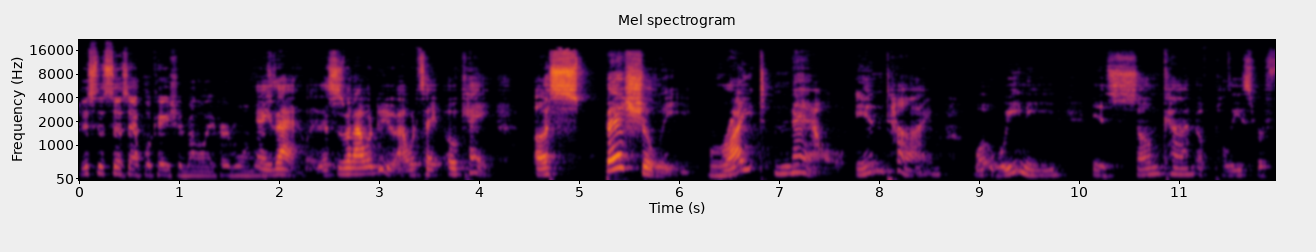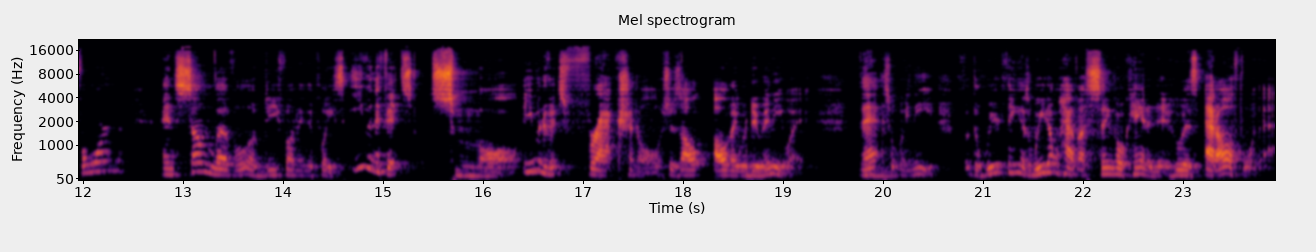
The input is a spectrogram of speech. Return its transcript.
This is this application by the way for everyone listening. Exactly. This is what I would do. I would say, okay, especially right now in time, what we need is some kind of police reform and some level of defunding the police, even if it's small, even if it's fractional, which is all, all they would do anyway. That's what we need. But the weird thing is, we don't have a single candidate who is at all for that.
